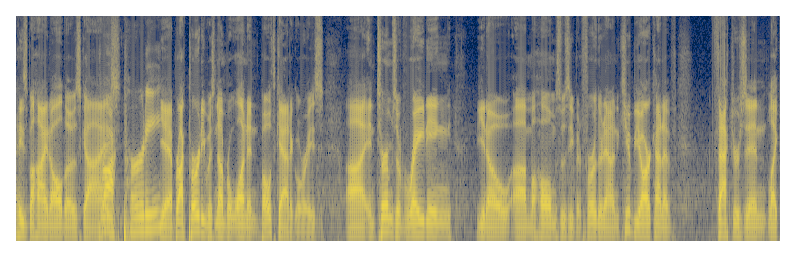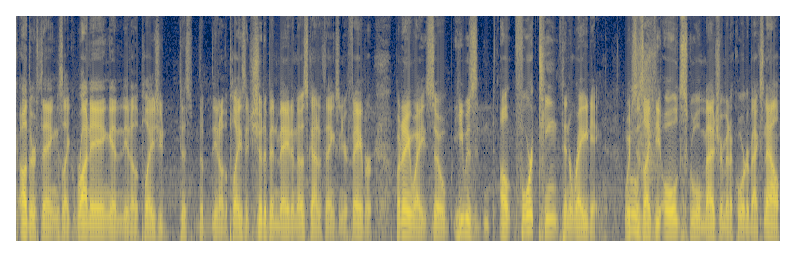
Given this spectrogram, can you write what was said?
He's behind all those guys. Brock Purdy. Yeah, Brock Purdy was number one in both categories. Uh, in terms of rating, you know, uh, Mahomes was even further down. QBR kind of factors in like other things like running and you know the plays you just the you know the plays that should have been made and those kind of things in your favor. But anyway, so he was uh, 14th in rating, which is like the old school measurement of quarterbacks now,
